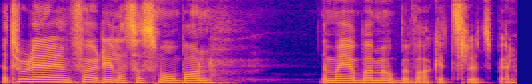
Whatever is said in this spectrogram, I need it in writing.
jag tror det är en fördel att ha småbarn när man jobbar med att bevaka ett slutspel.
